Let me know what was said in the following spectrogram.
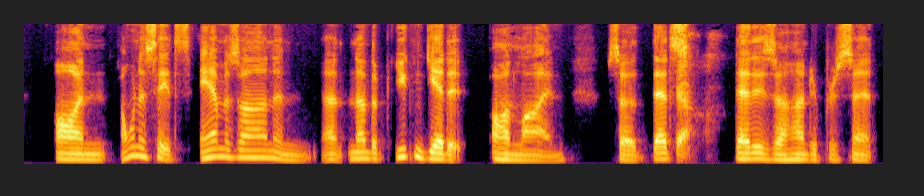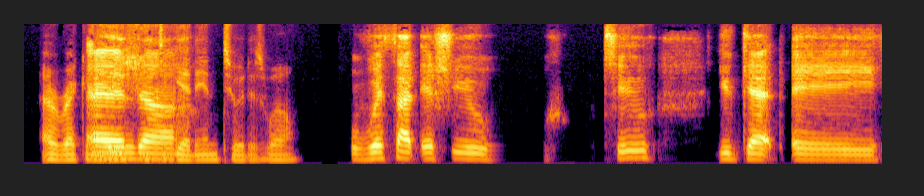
on I want to say it's Amazon and another you can get it online. So that's Yeah. that is a hundred percent a recommendation uh, to get into it as well. with that issue two, you get a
